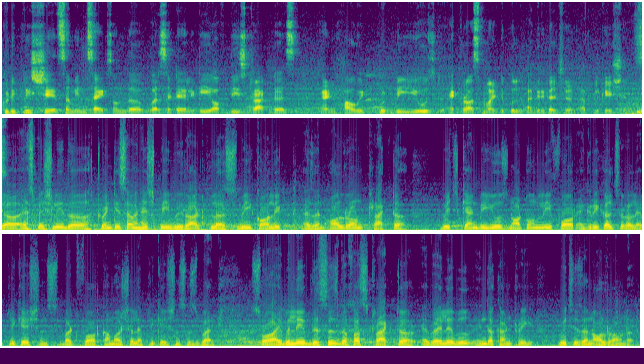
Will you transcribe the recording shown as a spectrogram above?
Could you please share some insights on the versatility of these tractors and how it could be used across multiple agricultural applications? Yeah, especially the 27 HP Virat Plus, we call it as an all-round tractor which can be used not only for agricultural applications but for commercial applications as well. So I believe this is the first tractor available in the country which is an all-rounder.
